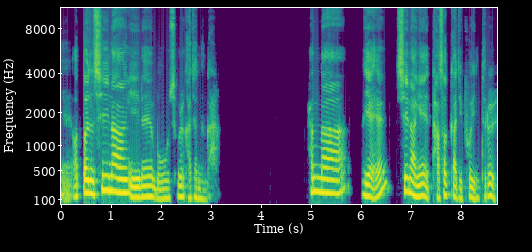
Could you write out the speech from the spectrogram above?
예, 어떤 신앙인의 모습을 가졌는가. 한나의 신앙의 다섯 가지 포인트를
